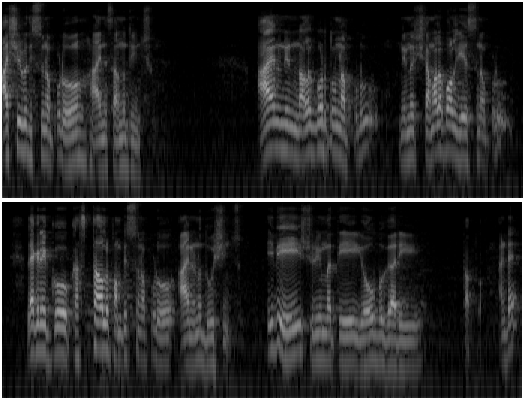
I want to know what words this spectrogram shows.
ఆశీర్వదిస్తున్నప్పుడు ఆయన సన్నుతించు. ఆయన నిన్ను నలగొడుతున్నప్పుడు నిన్ను శ్రమల పాలు చేస్తున్నప్పుడు లేక నీకు కష్టాలు పంపిస్తున్నప్పుడు ఆయనను దూషించు. ఇది శ్రీమతి యోబు గారి తత్వం. అంటే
